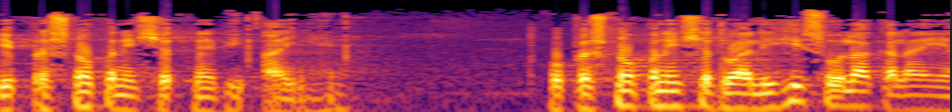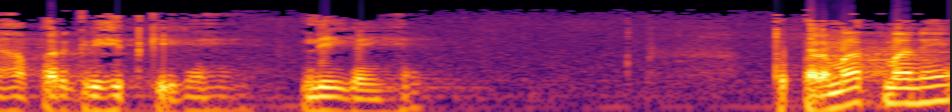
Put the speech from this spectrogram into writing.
ये प्रश्नोपनिषद में भी आई हैं। वो प्रश्नोपनिषद वाली ही सोलह कलाएँ यहाँ पर गृहित की गई ली गई हैं। तो परमात्मा ने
